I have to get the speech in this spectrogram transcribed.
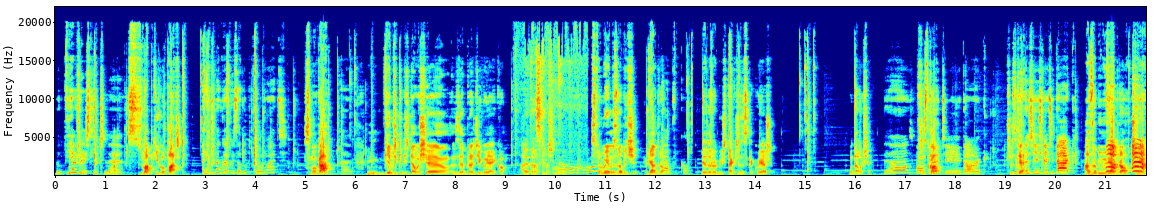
No wiem, że jest liczny. Z łapki go, patrz. A nie można go jakoś zaadoptować? Smoka? Tak. Wiem, że kiedyś dało się zebrać jego jajko. Ale teraz chyba się nie da. Spróbujemy zrobić wiadro. Jabłko. Wiadro robisz tak, że zeskakujesz. Udało się. Ja, smok Wszystko? leci, tak. Wszystkie? Pogoda się nie świeci, tak. A zrobimy wiadro, czy nie?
